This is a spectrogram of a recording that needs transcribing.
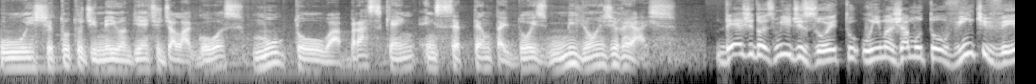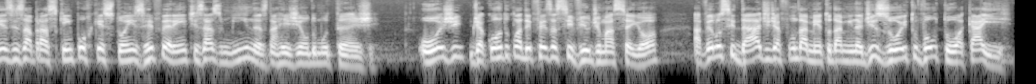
O Instituto de Meio Ambiente de Alagoas multou a Braskem em 72 milhões de reais. Desde 2018, o IMA já multou 20 vezes a Braskem por questões referentes às minas na região do Mutange. Hoje, de acordo com a Defesa Civil de Maceió, a velocidade de afundamento da mina 18 voltou a cair.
